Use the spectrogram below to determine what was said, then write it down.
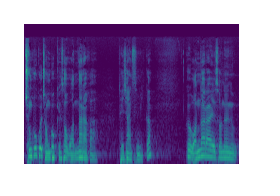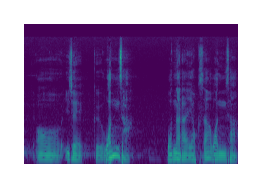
중국을 정복해서 원나라가 되지 않습니까? 그 원나라에서는 어 이제 그 원사 원나라의 역사 원사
